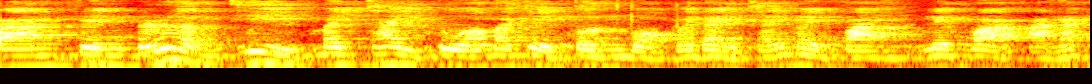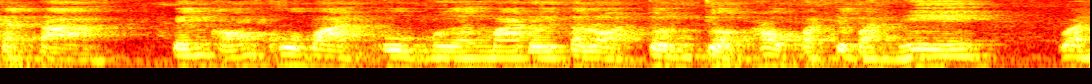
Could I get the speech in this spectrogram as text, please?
การเป็นเรื่องที่ไม่ใช่ตัวไม่ใช่ตนบอกไม่ได้ใช้ไม่ฟัง เรียกว่าอนัตตา เป็นของครูบ้านครูเมืองมาโดยตลอดจนจบเข้าปัจจุบันนี้ วัน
